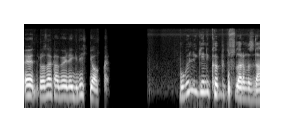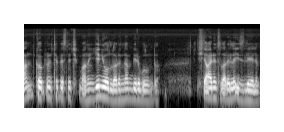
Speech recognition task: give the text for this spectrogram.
Evet Rozok'a böyle giriş yok. Bugün yeni köprü pusularımızdan köprünün tepesine çıkmanın yeni yollarından biri bulundu. İşte ayrıntılarıyla izleyelim.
